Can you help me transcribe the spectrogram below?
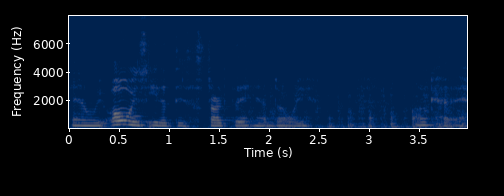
And we always eat at the start at the end, don't we? Okay.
